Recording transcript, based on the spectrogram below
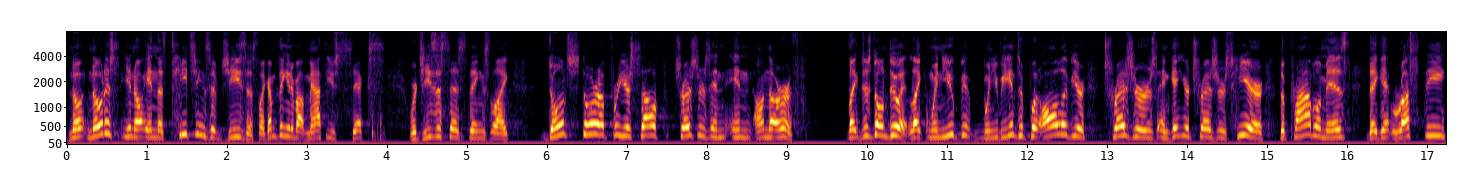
No, notice, you know, in the teachings of Jesus, like I'm thinking about Matthew 6, where Jesus says things like, Don't store up for yourself treasures in, in, on the earth like, just don't do it. Like, when you, be, when you begin to put all of your treasures and get your treasures here, the problem is they get rusty,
